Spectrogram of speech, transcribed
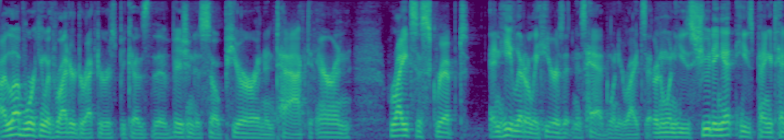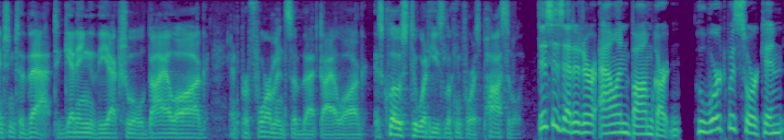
I love working with writer directors because the vision is so pure and intact. Aaron writes a script and he literally hears it in his head when he writes it. And when he's shooting it, he's paying attention to that, to getting the actual dialogue and performance of that dialogue as close to what he's looking for as possible. This is editor Alan Baumgarten, who worked with Sorkin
